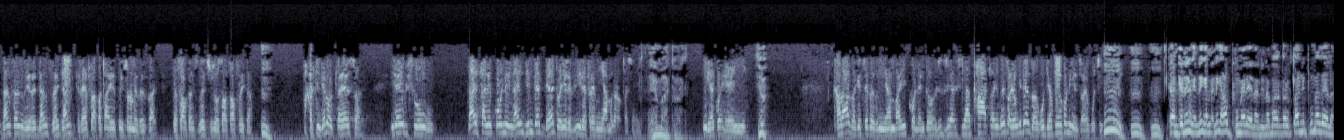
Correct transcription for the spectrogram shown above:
ndandirefa apha xa kwii-tournaments ze-south zejudo south africa. Mm but ngelo xesha into ebuhlungu ndayihlala ekoneni ndayindim ndedwa irefere emnyama ngelo xesha he madoda ingekho enye. Yho khalaza ke tshebe zimnyama uba ikho le nto siya- siyaqhathwa kwenziwa yonke into enziwayo ukuthi akuyekho nto ingenziwayo ukuthi mm mm mm Eh, nge ninge- ninge- ningenawuphumelela nina ba- kaloku xa niphumelela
